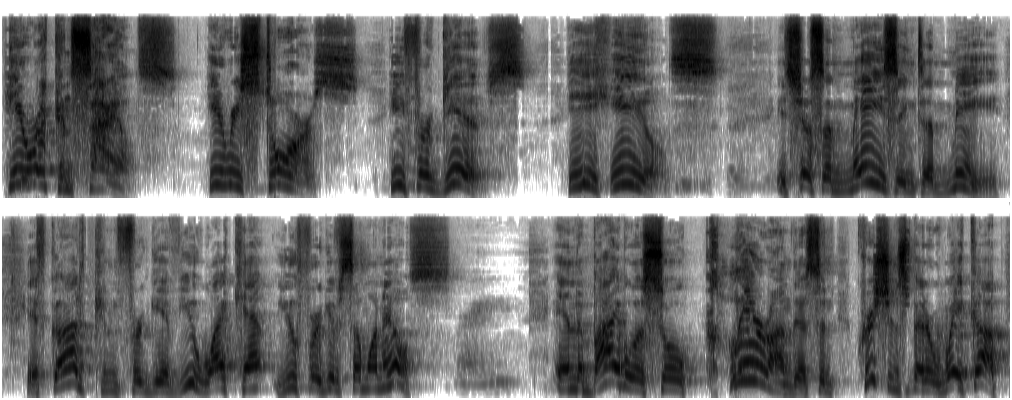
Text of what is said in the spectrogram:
He reconciles. He restores. He forgives. He heals. It's just amazing to me. If God can forgive you, why can't you forgive someone else? And the Bible is so clear on this, and Christians better wake up.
